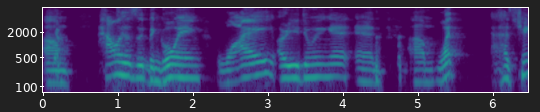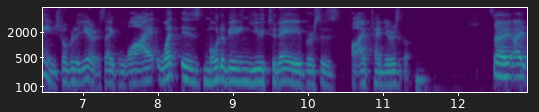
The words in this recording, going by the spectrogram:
Um, yeah. How has it been going? Why are you doing it? And um, what has changed over the years? Like, why? What is motivating you today versus five, ten years ago? So, I,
